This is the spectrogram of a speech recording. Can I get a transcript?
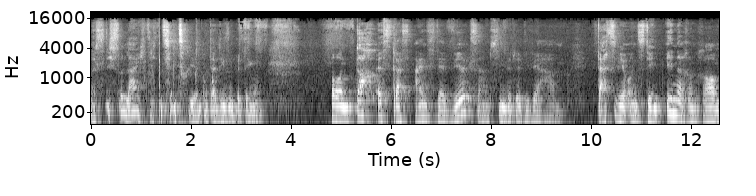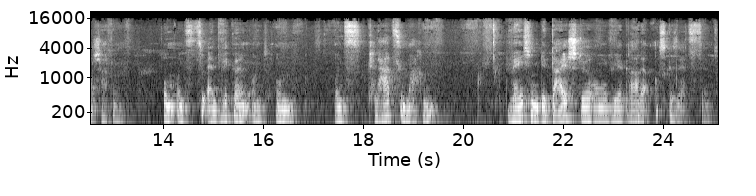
es ist nicht so leicht, sich zu zentrieren unter diesen Bedingungen. Und doch ist das eins der wirksamsten Mittel, die wir haben, dass wir uns den inneren Raum schaffen, um uns zu entwickeln und um uns klarzumachen, welchen Gedeihstörungen wir gerade ausgesetzt sind.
